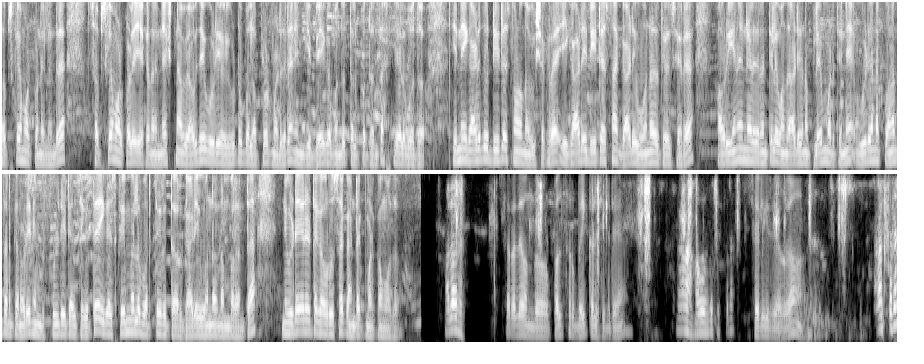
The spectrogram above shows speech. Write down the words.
ಸಬ್ಸ್ಕ್ರೈಬ್ ಮಾಡ್ಕೊಂಡಿಲ್ಲ ಅಂದರೆ ಸಬ್ಸ್ಕ್ರೈಬ್ ಮಾಡ್ಕೊಳ್ಳಿ. ಯಾಕಂದರೆ ನೆಕ್ಸ್ಟ್ ನಾವು ಯಾವುದೇ ವಿಡಿಯೋ ಯೂಟ್ಯೂಬಲ್ಲಿ ಅಪ್ಲೋಡ್ ಮಾಡಿದರೆ ನಿಮಗೆ ಬೇಗ ಬಂದು ತಲುಪುತ್ತೆ ಅಂತ ಹೇಳ್ಬೋದು. ಇನ್ನು ಈ ಗಾಡಿದು ಡೀಟೇಲ್ಸ್ ನೋಡೋಣ ವೀಕ್ಷಕರೇ. ಈ ಗಾಡಿ ಡೀಟೇಲ್ಸ್ನ ಗಾಡಿ ಓನರ್ ತಿಳಿಸ್ಯಾರೆ ಅವ್ರು ಏನೇನು ಹೇಳಿದ್ರು ಅಂತೇಳಿ ಒಂದು ಆಡಿಯೋನ ಪ್ಲೇ ಮಾಡ್ತೀನಿ. ವಿಡಿಯೋನ ಕೊನೆ ತನಕ ನೋಡಿ ನಿಮಗೆ ಫುಲ್ ಡೀಟೇಲ್ಸ್ ಸಿಗುತ್ತೆ. ಈಗ ಸ್ಕ್ರೀನ್ ಮೇಲೆ ಬರ್ತಿರುತ್ತೆ ಅವ್ರ ಗಾಡಿ ಓನರ್ ನಂಬರ್ ಅಂತ. ನೀವು ಡೈರೆಕ್ಟಾಗಿ ಅವರು ಸಹ ಕಾಂಟ್ಯಾಕ್ಟ್ ಮಾಡ್ಕೊಬೋದು. ಹಲೋ ಸರ್ ಅದೇ ಒಂದು ಪಲ್ಸರ್ ಬೈಕ್ ಕಳಿಸಿದ್ರಿ. ಹಾಂ ಹೌದು ರೀ ಸರ್. ಸೇಲ್ಗಿದೆಯಾ ಅದು? ಹಾಂ ಸರ್.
